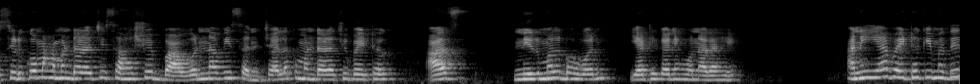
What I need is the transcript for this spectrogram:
सिडको महामंडळाची सहाशे बावन्नावी संचालक मंडळाची बैठक आज निर्मल भवन या ठिकाणी होणार आहे. आणि या बैठकीमध्ये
